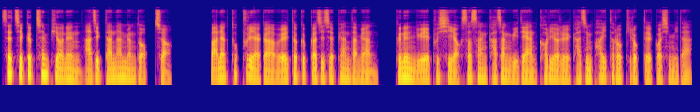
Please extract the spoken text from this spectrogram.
세 체급 챔피언은 아직 단 한 명도 없죠. 만약 토프리아가 웰터급까지 제패한다면 그는 UFC 역사상 가장 위대한 커리어를 가진 파이터로 기록될 것입니다.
